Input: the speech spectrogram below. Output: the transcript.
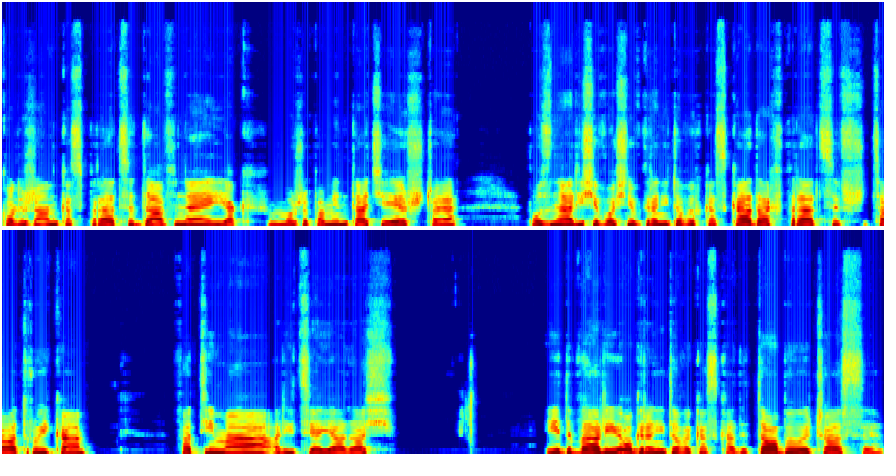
koleżanka z pracy dawnej, jak może pamiętacie jeszcze. Poznali się właśnie w granitowych kaskadach w pracy, cała trójka. Fatima, Alicja i Adaś. I dbali o granitowe kaskady. To były czasy.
